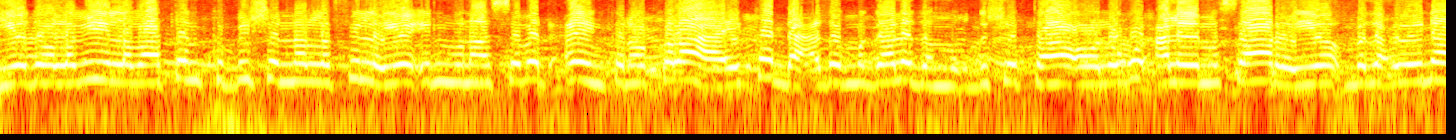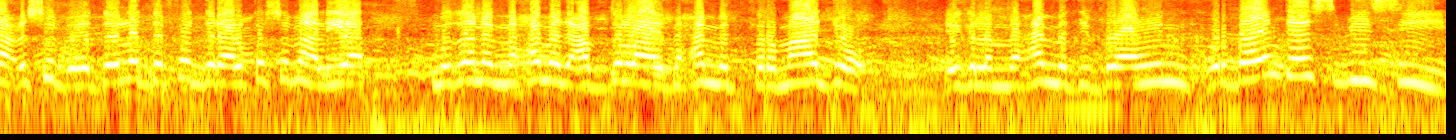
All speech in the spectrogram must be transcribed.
Iyadoo labiiyo labaatanka bishana la filayo in munaasabad caynkan oo kale ah ay ka dhacdo magaalada muqdisho taa oo lagu caleemo saarayo madaxweynaha cusub ee dowladda federaalk soomaaliya mudane maxamed cabdulaahi maxamed farmaajo igla maxamed ibraahim warbaahinta s b c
